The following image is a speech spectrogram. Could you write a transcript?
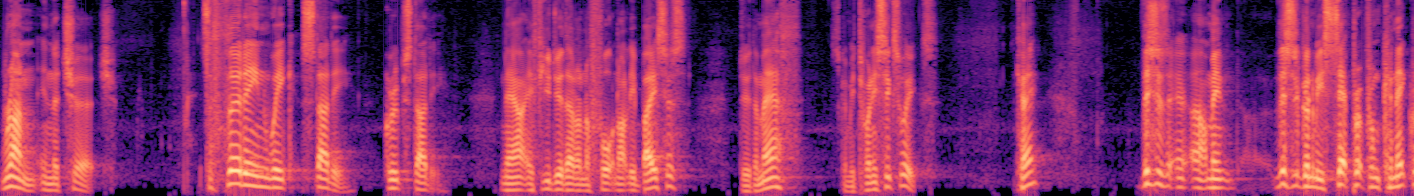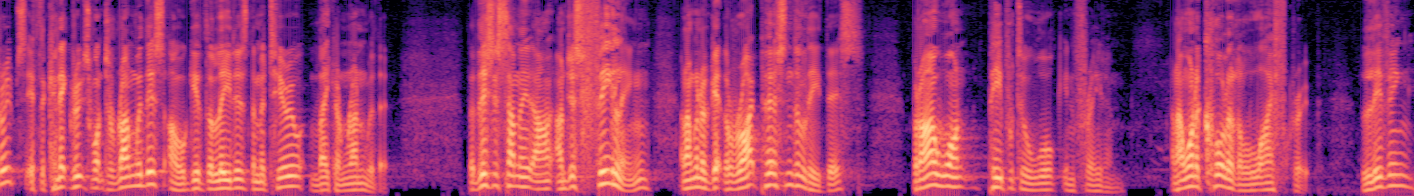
run in the church. It's a 13 week study, group study. Now, if you do that on a fortnightly basis, do the math, it's going to be 26 weeks. Okay? This is, uh, I mean, this is going to be separate from connect groups. If the connect groups want to run with this, I will give the leaders the material and they can run with it. But this is something I'm just feeling, and I'm going to get the right person to lead this, but I want people to walk in freedom. And I want to call it a life group living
